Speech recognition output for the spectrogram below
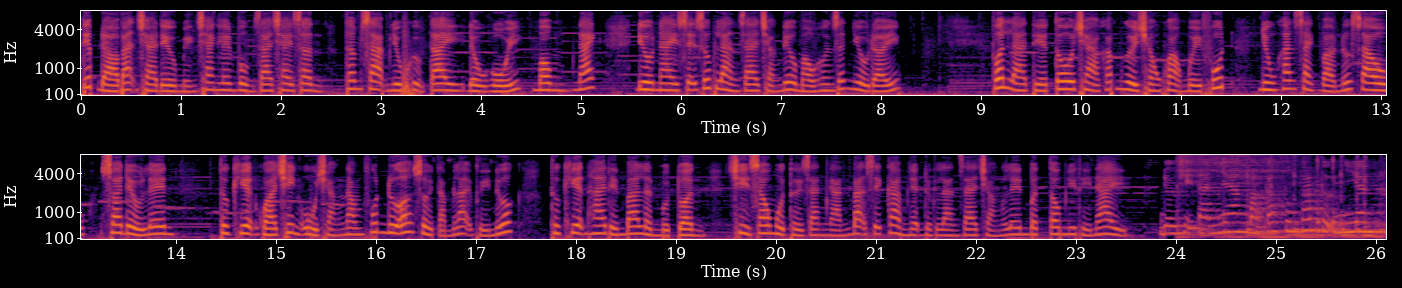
Tiếp đó bạn trà đều miếng chanh lên vùng da chai dần, thâm sạm nhiều khuỷu tay, đầu gối, mông, nách. Điều này sẽ giúp làn da trắng đều màu hơn rất nhiều đấy. Vớt lá tía tô trà khắp người trong khoảng 10 phút, nhúng khăn sạch vào nước sau, xoa đều lên. Thực hiện quá trình ủ trắng 5 phút nữa rồi tắm lại với nước. Thực hiện 2 đến 3 lần một tuần. Chỉ sau một thời gian ngắn bạn sẽ cảm nhận được làn da trắng lên bật tông như thế này. Điều trị tàn nhang bằng các phương pháp tự nhiên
